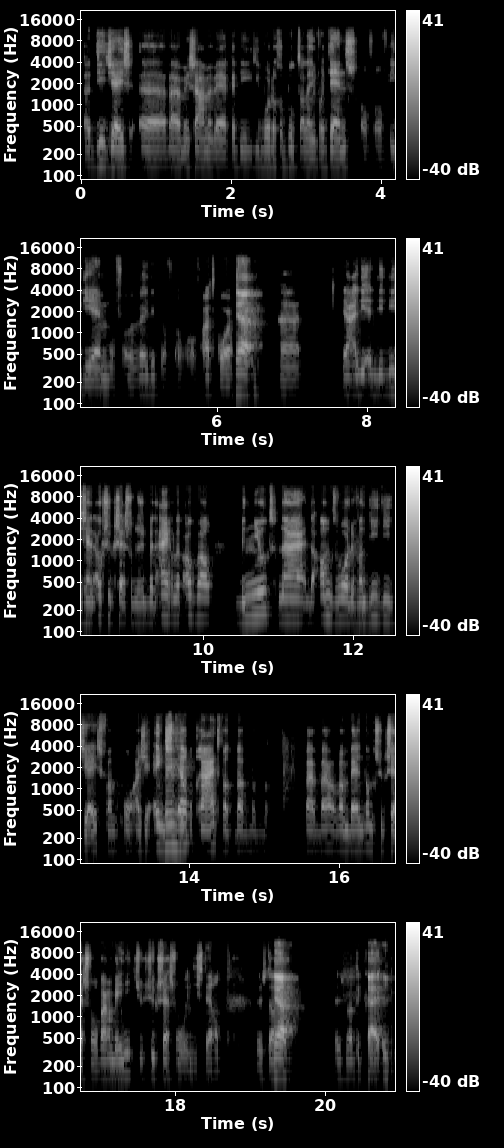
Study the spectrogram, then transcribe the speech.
eh, DJ's eh, waar we mee samenwerken, die, die worden geboekt alleen voor dance of, of EDM of, of, weet ik, of, of, of hardcore. ja. Ja, en die, die, die zijn ook succesvol. Dus ik ben eigenlijk ook wel benieuwd naar de antwoorden van die DJ's. Van, goh, als je één Mhm. stijl draait, wat, wat, wat- waar, waar, waarom ben je dan succesvol? Waarom ben je niet su- succesvol in die stijl? Dus dat ja. is wat ik... ja ik,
